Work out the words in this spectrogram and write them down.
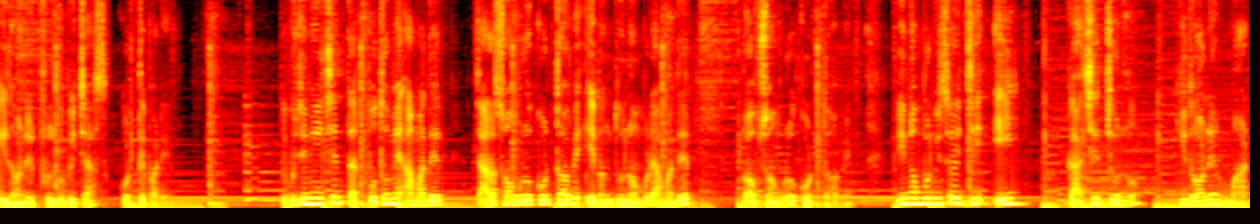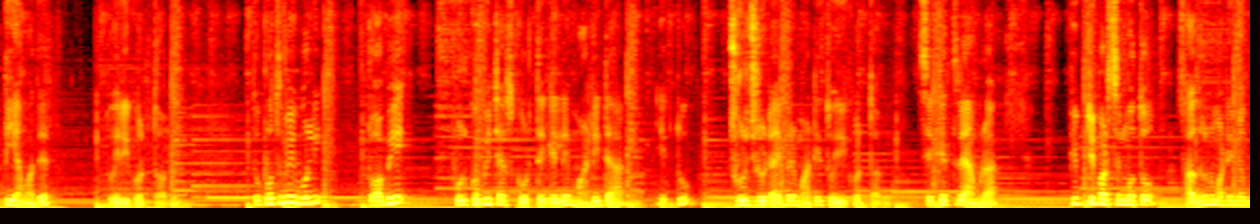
এই ধরনের ফুলকপি চাষ করতে পারেন। তো বুঝে নিয়েছেন, তার প্রথমে আমাদের চারা সংগ্রহ করতে হবে এবং দু নম্বরে আমাদের টব সংগ্রহ করতে হবে। তিন নম্বর বিষয় যে এই গাছের জন্য কী ধরনের মাটি আমাদের তৈরি করতে হবে? তো প্রথমেই বলি, টবে ফুলকপি চাষ করতে গেলে মাটিটা একটু ঝুরঝুরে টাইপের মাটি তৈরি করতে হবে। সেক্ষেত্রে আমরা ফিফটি পার্সেন্ট মতো সাধারণ মাটি নেব,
